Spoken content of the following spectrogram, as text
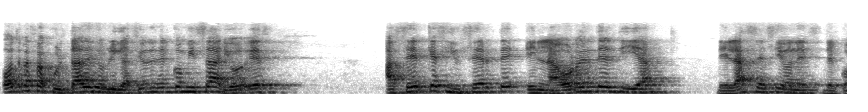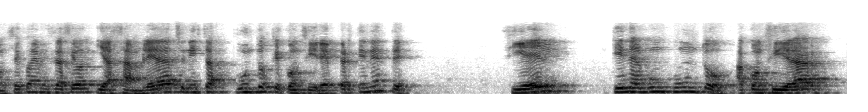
Otras facultades y obligaciones del comisario es hacer que se inserte en la orden del día de las sesiones del Consejo de Administración y Asamblea de Accionistas puntos que considere pertinente. Si él tiene algún punto a considerar,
